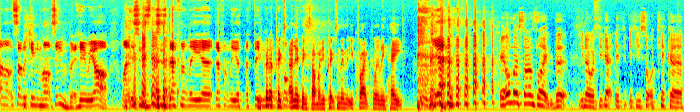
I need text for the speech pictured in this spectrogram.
don't know the sound of Kingdom Hearts either, but here we are. Like this is this is definitely uh, definitely a, a thing. You could have picked probably- anything, Tom, when you picked something that you quite clearly hate. Yeah, It almost sounds like that. You know, if you get if if you sort of kick a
